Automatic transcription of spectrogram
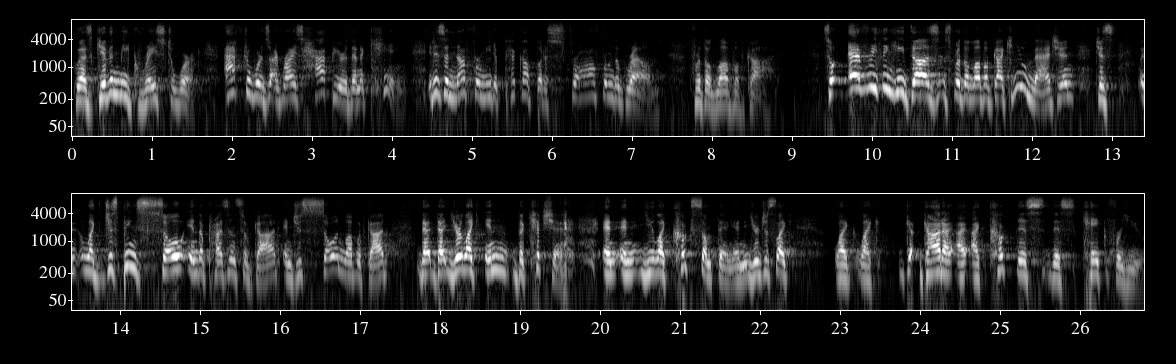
who has given me grace to work. Afterwards, I rise happier than a king. It is enough for me to pick up but a straw from the ground for the love of God. So everything he does is for the love of God. Can you imagine just like just being so in the presence of God and just so in love with God that, that you're like in the kitchen and, and you like cook something and you're just like, like, like, God, I, I cooked this, this cake for you,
